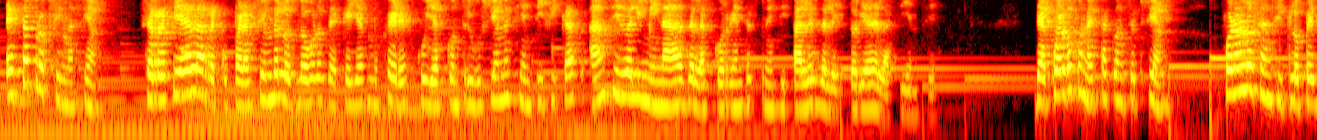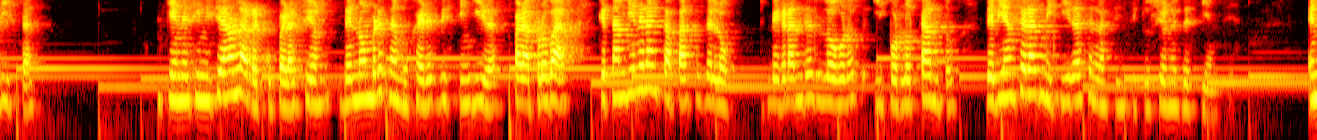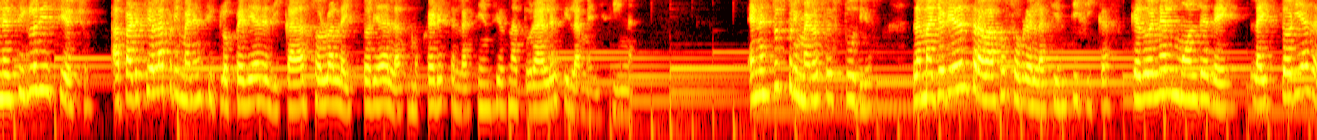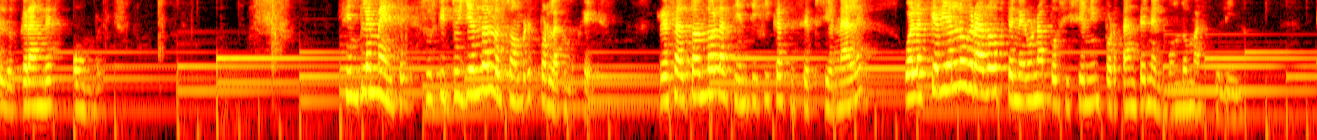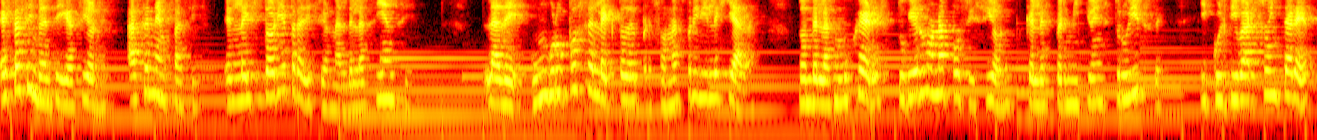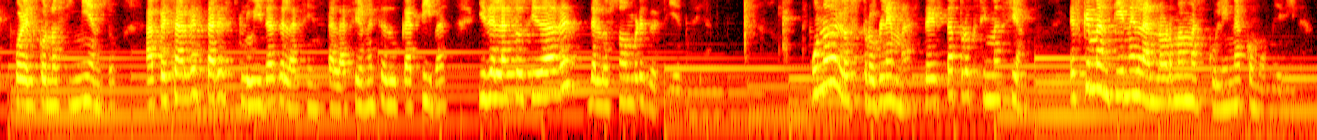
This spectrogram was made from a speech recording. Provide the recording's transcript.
Esta aproximación se refiere a la recuperación de los logros de aquellas mujeres cuyas contribuciones científicas han sido eliminadas de las corrientes principales de la historia de la ciencia. De acuerdo con esta concepción, fueron los enciclopedistas quienes iniciaron la recuperación de nombres de mujeres distinguidas para probar que también eran capaces de, de grandes logros y por lo tanto debían ser admitidas en las instituciones de ciencia. En el siglo XVIII apareció la primera enciclopedia dedicada solo a la historia de las mujeres en las ciencias naturales y la medicina. En estos primeros estudios, la mayoría del trabajo sobre las científicas quedó en el molde de la historia de los grandes hombres, simplemente sustituyendo a los hombres por las mujeres, resaltando a las científicas excepcionales o a las que habían logrado obtener una posición importante en el mundo masculino. Estas investigaciones hacen énfasis en la historia tradicional de la ciencia, la de un grupo selecto de personas privilegiadas, donde las mujeres tuvieron una posición que les permitió instruirse y cultivar su interés por el conocimiento, a pesar de estar excluidas de las instalaciones educativas y de las sociedades de los hombres de ciencia. Uno de los problemas de esta aproximación es que mantiene la norma masculina como medida.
